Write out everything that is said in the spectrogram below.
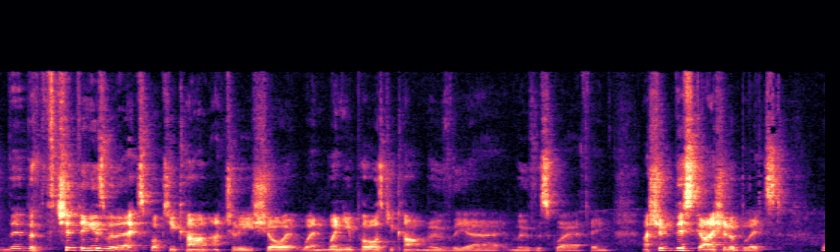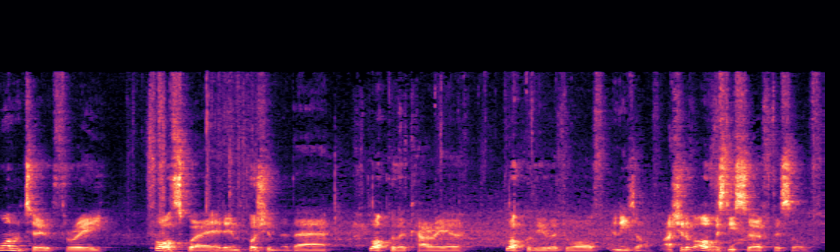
the the thing is with Xbox you can't actually show it when when you paused you can't move the uh, move the square thing. I should this guy should have blitzed one two three fourth square hit him push him to there block with a carrier block with the other dwarf and he's off. I should have obviously surfed this off,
